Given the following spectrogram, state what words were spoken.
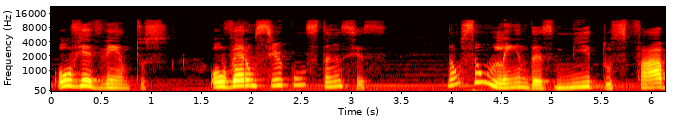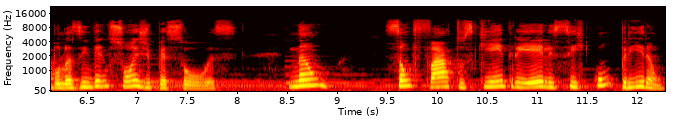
houve eventos, houveram circunstâncias. Não são lendas, mitos, fábulas, invenções de pessoas. Não, são fatos que entre eles se cumpriram.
